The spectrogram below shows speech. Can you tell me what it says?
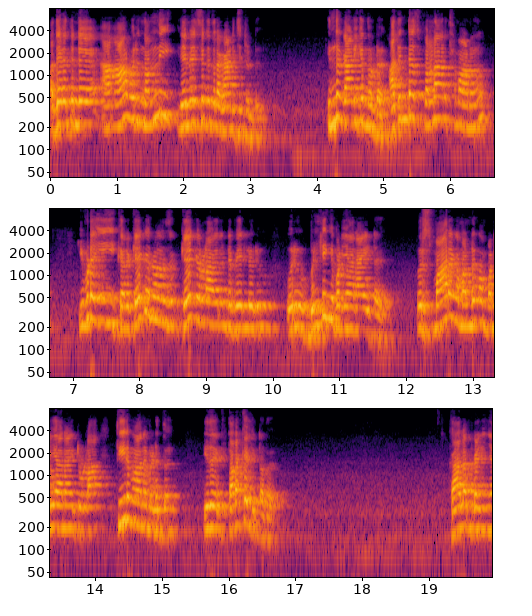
അദ്ദേഹത്തിന്റെ ആ- ഒരു നന്ദി രമേശ് ചെന്നിത്തല കാണിച്ചിട്ടുണ്ട്. ഇന്നും കാണിക്കുന്നുണ്ട്. അതിന്റെ സ്മരണാർത്ഥമാണ് ഇവിടെ ഈ കെ കെ കരുണാകരൻ കെ കരുണാകരന്റെ പേരിൽ ഒരു ഒരു ബിൽഡിംഗ് പണിയാനായിട്ട് ഒരു സ്മാരക മണ്ഡപം പണിയാനായിട്ടുള്ള തീരുമാനമെടുത്ത് ഇത് തറക്കല്ലിട്ടത്. കാലം കഴിഞ്ഞ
